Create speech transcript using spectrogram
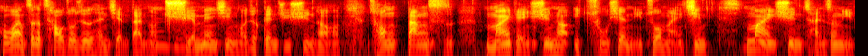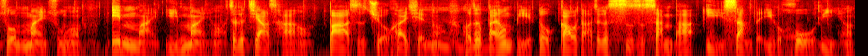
我想这个操作就是很简单哈，全面性哈，就根据讯号哈，从当时买点讯号一出现，你做买进，卖讯产生你做卖出哈。一买一卖哈，这个价差哈八十九块钱哦，哦这个百分比都高达这个四十三趴以上的一个获利哈。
